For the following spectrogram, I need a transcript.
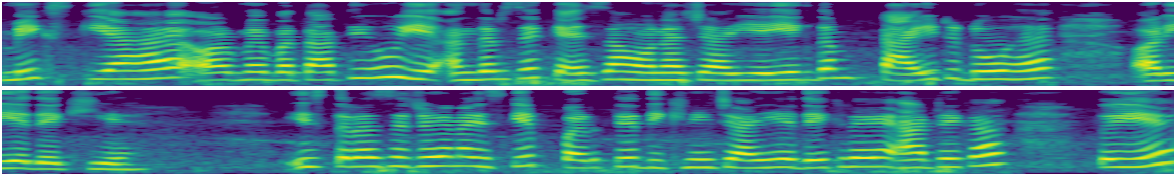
मिक्स किया है और मैं बताती हूँ ये अंदर से कैसा होना चाहिए। ये एकदम टाइट डो है और ये देखिए। इस तरह से जो है ना, इसके परते दिखनी चाहिए। देख रहे हैं आटे का? तो ये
